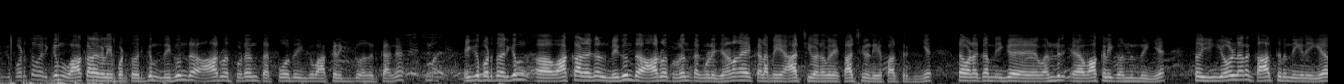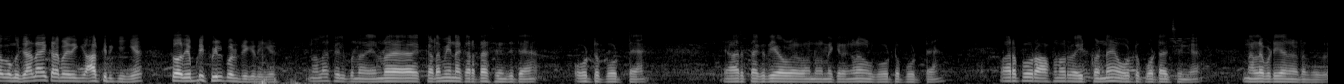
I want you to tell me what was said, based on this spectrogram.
இங்கே பொறுத்த வரைக்கும் வாக்காளர்களை பொறுத்த வரைக்கும் மிகுந்த ஆர்வத்துடன் தற்போது இங்கு வாக்களித்து வந்திருக்காங்க. இங்கே பொறுத்த வரைக்கும் வாக்காளர்கள் மிகுந்த ஆர்வத்துடன் தங்களுடைய ஜனநாயக கடமையை ஆட்சி வரக்கூடிய காட்சிகள் நீங்கள் பார்த்துருக்கீங்க. சார் வணக்கம். இங்கே வந்து வாக்களிக்க வந்திருந்தீங்க. ஸோ இங்கே எவ்வளோ நேரம் காத்திருந்தீங்க நீங்கள் உங்கள் ஜனநாயக கடமையை நீங்கள் ஆற்றிருக்கீங்க. ஸோ அதை எப்படி ஃபீல் பண்ணுறீங்க நீங்கள் நல்லா ஃபீல் பண்ணேன். என்னோட கடமையை நான் கரெக்டாக செஞ்சுட்டேன். ஓட்டு போட்டேன். யார் தகுதியாக நினைக்கிறாங்களோ அவங்களுக்கு ஓட்டு போட்டேன். வரப்போ ஒரு ஆஃப் அன் ஹவர் வெயிட் பண்ணேன். ஓட்டு போட்டாச்சுங்க. நல்லபடியாக நடந்தது.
